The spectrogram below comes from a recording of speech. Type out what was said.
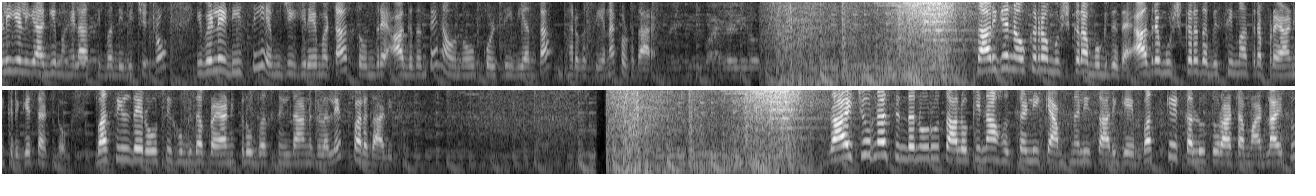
ಎಳಿ ಎಳಿಯಾಗಿ ಮಹಿಳಾ ಸಿಬ್ಬಂದಿ ಬಿಚ್ಚಿಟ್ರು ಈ ವೇಳೆ ಡಿಸಿ ಎಂಜಿ ಹಿರೇಮಠ ತೊಂದರೆ ಆಗದಂತೆ ನಾವು ನೋಡ್ಕೊಳ್ತೀವಿ ಅಂತ ಭರವಸೆಯನ್ನ ಕೊಟ್ಟಿದ್ದಾರೆ. ಸಾರಿಗೆ ನೌಕರರ ಮುಷ್ಕರ ಮುಗಿದಿದೆ. ಆದರೆ ಮುಷ್ಕರದ ಬಿಸಿ ಮಾತ್ರ ಪ್ರಯಾಣಿಕರಿಗೆ ತಟ್ಟು. ಬಸ್ ಇಲ್ಲದೆ ರೋಸಿ ಹೋಗಿದ ಪ್ರಯಾಣಿಕರು ಬಸ್ ನಿಲ್ದಾಣಗಳಲ್ಲೇ ಪರದಾಡಿದರು. ರಾಯಚೂರಿನ ಸಿಂಧನೂರು ತಾಲೂಕಿನ ಹೊಸಳ್ಳಿ ಕ್ಯಾಂಪ್ನಲ್ಲಿ ಸಾರಿಗೆ ಬಸ್ಗೆ ಕಲ್ಲು ತೂರಾಟ ಮಾಡಲಾಯಿತು.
